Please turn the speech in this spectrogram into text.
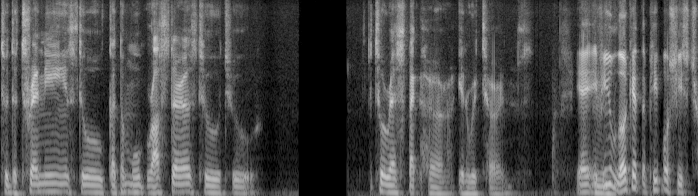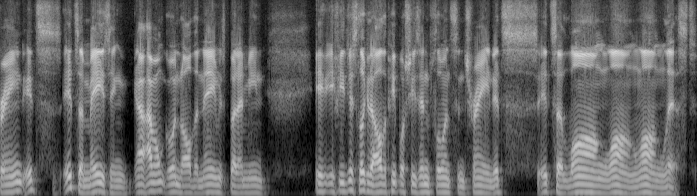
to the trainees, to Gatoh Move rosters, to to to respect her in return. Yeah, if mm. you look at the people she's trained, it's it's amazing. I won't go into all the names, but I mean, if, if you just look at all the people she's influenced and trained, it's it's a long, long, long list.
